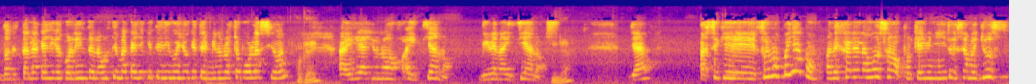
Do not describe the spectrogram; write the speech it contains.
donde está la calle que colinda, la última calle que te digo yo que termina nuestra población, ahí hay unos haitianos, viven haitianos. ¿Ya? Así que fuimos para allá, pues, a dejarle la bolsa, porque hay un niñito que se llama Jus,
